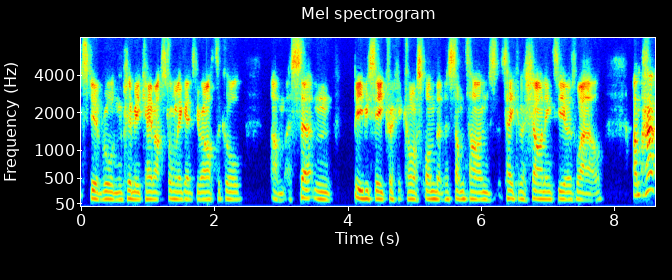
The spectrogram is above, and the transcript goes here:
Stuart Broad and Climmy came out strongly against your article. Um, a certain BBC cricket correspondent has sometimes taken a shining to you as well. Um, how,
